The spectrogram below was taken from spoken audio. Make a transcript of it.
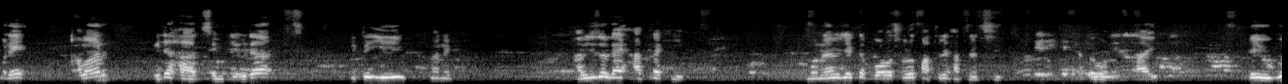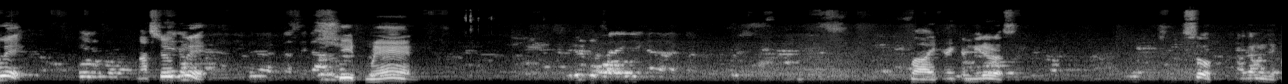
মানে আমার এটা হাত সিম্পলি ওটা একটা ই মানে আমি যদি ওর গায়ে হাত রাখি, মনে হয় যে একটা বড় সড়ো পাথরে হাত রাখছি। এত বড়। ভাই। এই উগুয়ে মাস্টার উগুয়ে শিট ম্যান বা এখানে একটা মিরর আছে। সো আগামী যাক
